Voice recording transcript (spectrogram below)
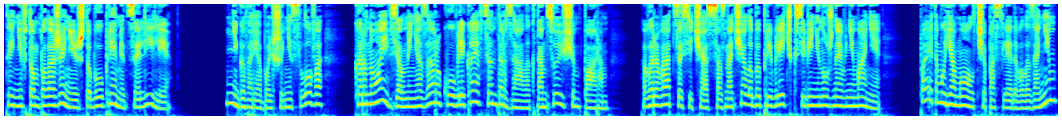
«Ты не в том положении, чтобы упрямиться, Лили». Не говоря больше ни слова, Корнуай взял меня за руку, увлекая в центр зала, к танцующим парам. Вырываться сейчас означало бы привлечь к себе ненужное внимание, поэтому я молча последовала за ним,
